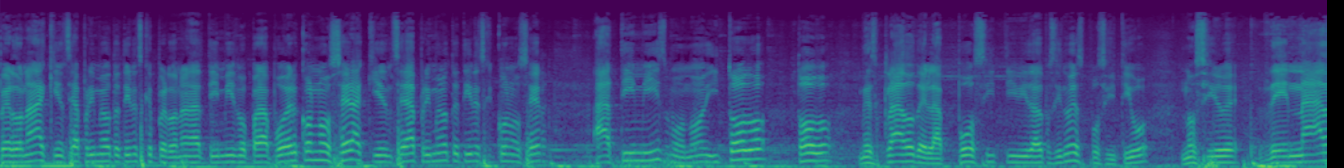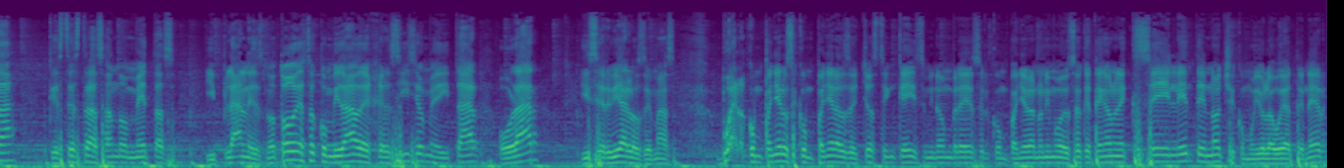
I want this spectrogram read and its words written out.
perdonar a quien sea, primero te tienes que perdonar a ti mismo. Para poder conocer a quien sea, primero te tienes que conocer a ti mismo, ¿no? Y todo, todo mezclado de la positividad. Pues si no es positivo, no sirve de nada que estés trazando metas y planes, ¿no? Todo esto combinado de ejercicio, meditar, orar y servir a los demás. Bueno, compañeros y compañeras de Justin Case, mi nombre es el compañero anónimo. Deseo que tengan una excelente noche como yo la voy a tener.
